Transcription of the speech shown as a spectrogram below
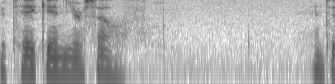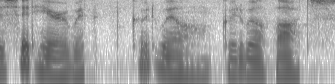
to take in yourself and to sit here with goodwill, goodwill thoughts,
